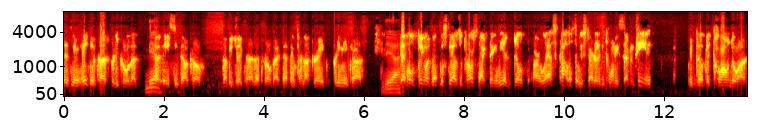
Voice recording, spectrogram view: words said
His new his new car's pretty cool. That yeah. that AC Delco WJ car, that throwback. That thing turned out great. Pretty neat car. Yeah. That whole thing with that nostalgia pro stock thing. We had built our last Cutlass that we started in 2017. We built a clone to our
